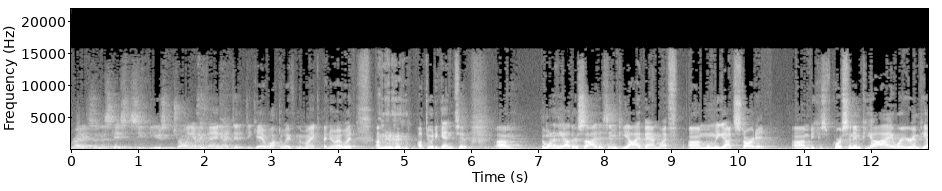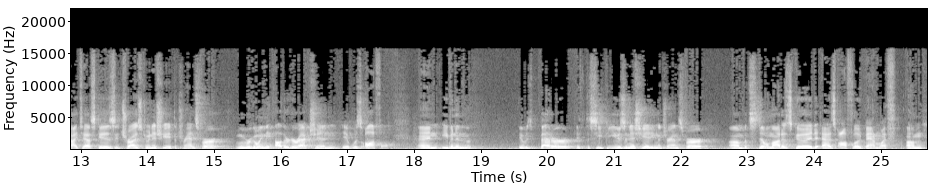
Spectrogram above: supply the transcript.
right? So in this case, the CPU is controlling everything, and I did it DK, I walked away from the mic. I knew I would. Um, I'll do it again, too. Um, the one on the other side is MPI bandwidth um, when we got started. Um, because, of course, in MPI, where your MPI task is, it tries to initiate the transfer. When we were going the other direction, it was awful. And even in the, it was better if the CPU is initiating the transfer, um, but still not as good as offload bandwidth. Um,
